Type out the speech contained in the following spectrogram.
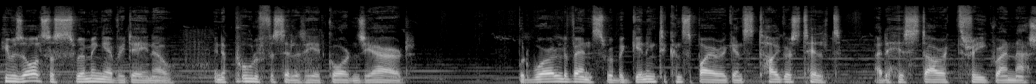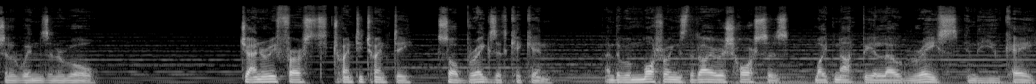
He was also swimming every day now in a pool facility at Gordon's Yard. But world events were beginning to conspire against Tiger's tilt at a historic three Grand National wins in a row. January 1st, 2020 saw Brexit kick in, and there were mutterings that Irish horses might not be allowed race in the UK.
